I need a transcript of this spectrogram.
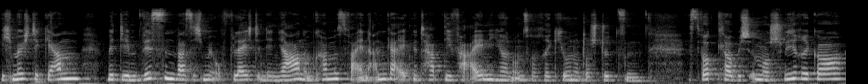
Ich möchte gern mit dem Wissen, was ich mir auch vielleicht in den Jahren im Kirmesverein angeeignet habe, die Vereine hier in unserer Region unterstützen. Es wird, glaube ich, immer schwieriger,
